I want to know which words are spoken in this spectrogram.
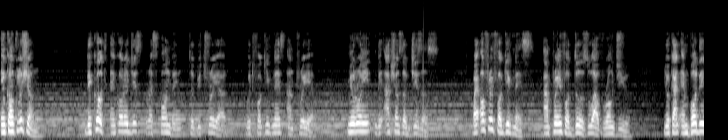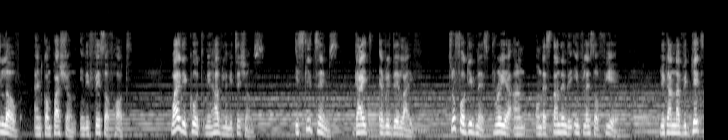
In conclusion, the quote encourages responding to betrayal with forgiveness and prayer, mirroring the actions of Jesus. By offering forgiveness and praying for those who have wronged you, you can embody love and compassion in the face of hurt. While the quote may have limitations, its key themes guide everyday life. Through forgiveness, prayer, and understanding the influence of fear, you can navigate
